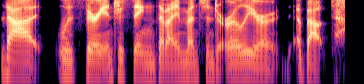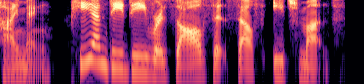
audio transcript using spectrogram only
that was very interesting that I mentioned earlier about timing. PMDD resolves itself each month.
